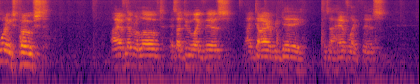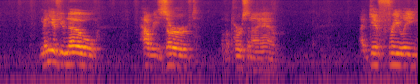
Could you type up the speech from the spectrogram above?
Morning's post, I have never loved as I do like this. I die every day as I have like this. Many of you know how reserved of a person I am. I give freely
